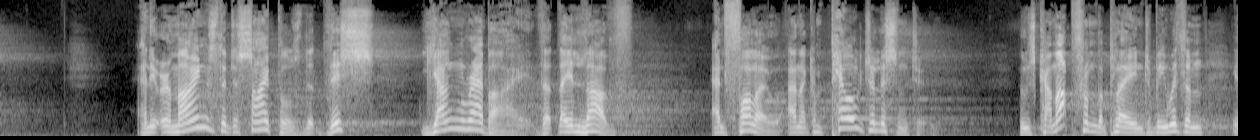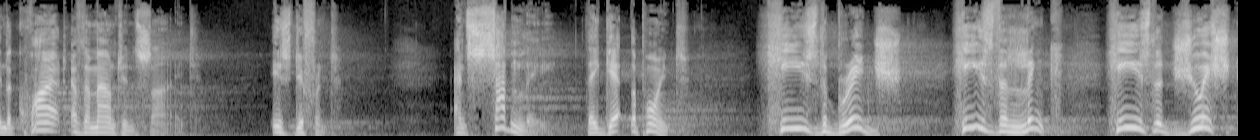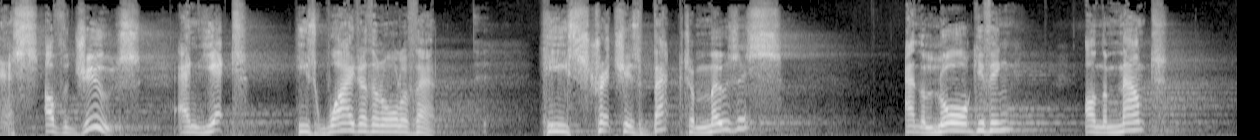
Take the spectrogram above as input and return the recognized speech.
And it reminds the disciples that this young rabbi that they love and follow and are compelled to listen to, who's come up from the plain to be with them in the quiet of the mountainside, is different. And suddenly they get the point. He's the bridge, he's the link, he's the Jewishness of the Jews, and yet he's wider than all of that. He stretches back to Moses and the law giving on the Mount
